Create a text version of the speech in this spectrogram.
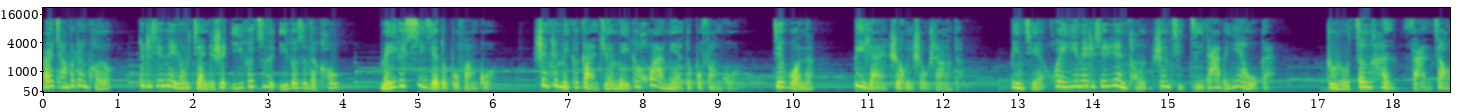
而强迫症朋友对这些内容简直是一个字一个字的抠。每一个细节都不放过，甚至每个感觉、每一个画面都不放过，结果呢，必然是会受伤的，并且会因为这些认同升起极大的厌恶感，诸如憎恨、烦躁、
